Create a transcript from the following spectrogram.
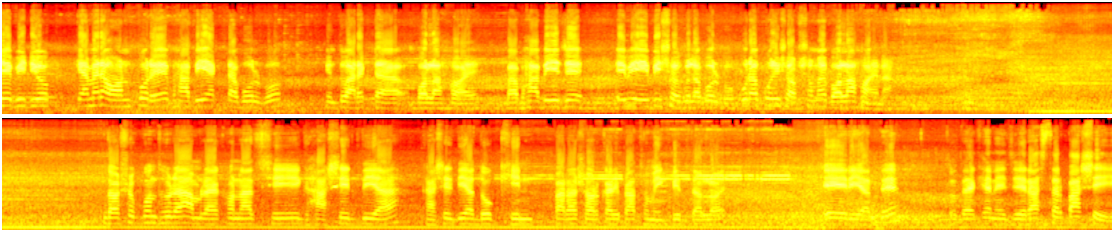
যে ভিডিও ক্যামেরা অন করে ভাবি একটা বলব। কিন্তু আরেকটা বলা হয় বা ভাবি যে এই এই বিষয়গুলো বলব। পুরোপুরি সবসময় বলা হয় না। দর্শক বন্ধুরা, আমরা এখন আছি ঘাসির দিয়া ঘাসির দিয়া দক্ষিণ পাড়া সরকারি প্রাথমিক বিদ্যালয় এই এরিয়াতে। তো দেখেন এই যে রাস্তার পাশেই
